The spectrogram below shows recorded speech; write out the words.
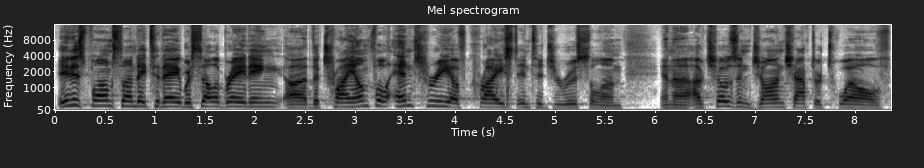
It is Palm Sunday today. We're celebrating uh, the triumphal entry of Christ into Jerusalem. And uh, I've chosen John chapter 12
